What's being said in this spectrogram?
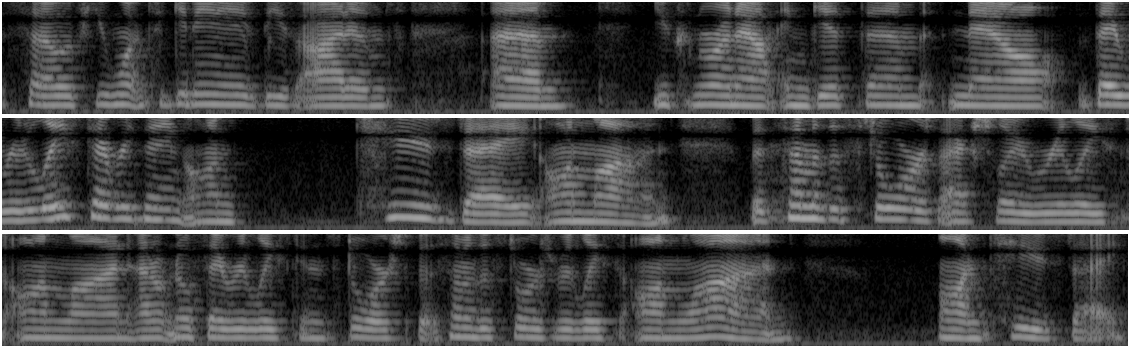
So if you want to get any of these items, um, you can run out and get them. Now, they released everything on Tuesday online. But some of the stores actually released online. I don't know if they released in stores, but some of the stores released online on Tuesday.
